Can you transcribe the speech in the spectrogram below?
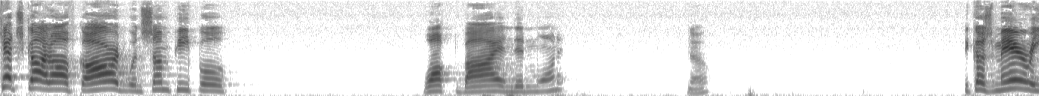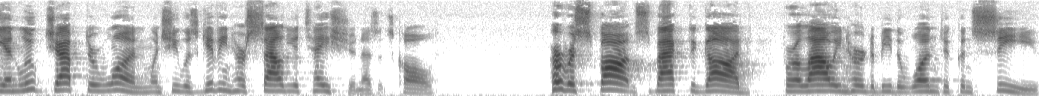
catch God off guard when some people walked by and didn't want it? No. Because Mary in Luke chapter 1, when she was giving her salutation, as it's called, her response back to God for allowing her to be the one to conceive,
